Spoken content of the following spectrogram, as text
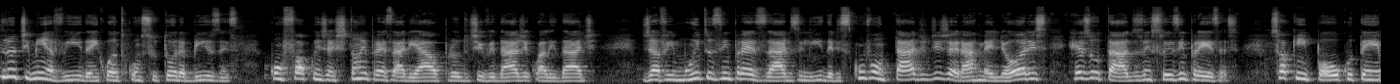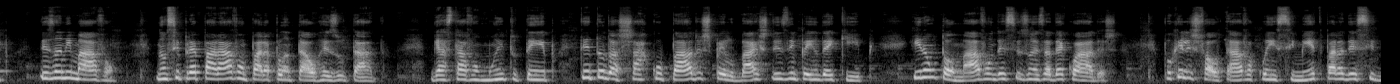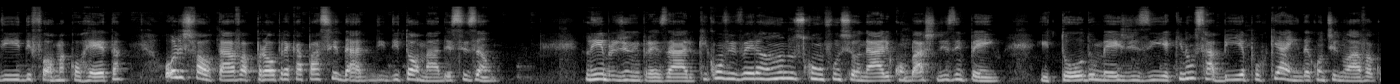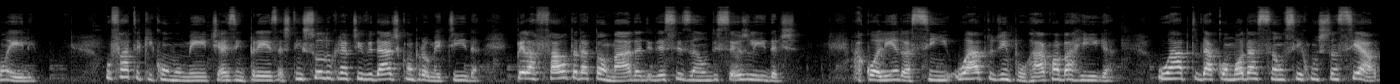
Durante minha vida enquanto consultora business, com foco em gestão empresarial, produtividade e qualidade, já vi muitos empresários e líderes com vontade de gerar melhores resultados em suas empresas, só que em pouco tempo desanimavam, não se preparavam para plantar o resultado. Gastavam muito tempo tentando achar culpados pelo baixo desempenho da equipe e não tomavam decisões adequadas, porque lhes faltava conhecimento para decidir de forma correta ou lhes faltava a própria capacidade de, de tomar decisão. Lembro de um empresário que convivera anos com um funcionário com baixo desempenho e todo mês dizia que não sabia por que ainda continuava com ele. O fato é que, comumente, as empresas têm sua lucratividade comprometida pela falta da tomada de decisão de seus líderes, acolhendo assim o hábito de empurrar com a barriga, o hábito da acomodação circunstancial,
